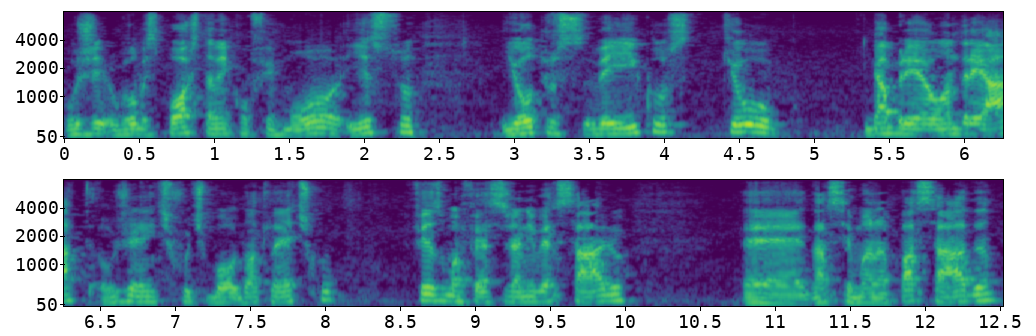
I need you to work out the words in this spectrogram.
o, o Globo Esporte também confirmou isso, e outros veículos que o Gabriel Andreata, o gerente de futebol do Atlético, fez uma festa de aniversário é, na semana passada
